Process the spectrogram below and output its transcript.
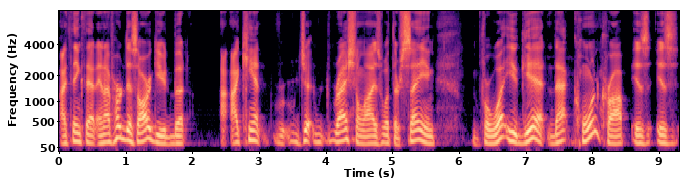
i think that and i've heard this argued but i, can't r- j- rationalize what they're saying for what you get that corn crop is is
